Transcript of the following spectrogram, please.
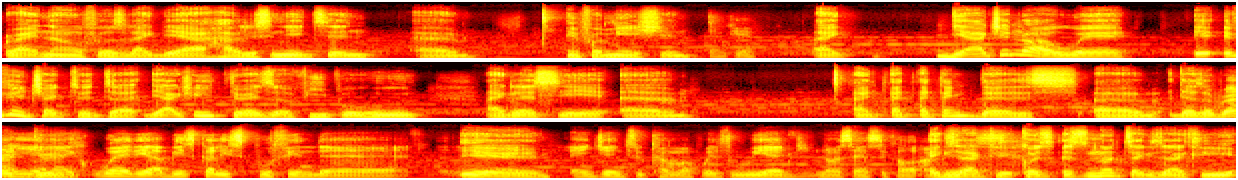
right now feels like they are hallucinating um, information. Okay. Like they're actually not aware. If you check Twitter, there are actually threads of people who, like, let's say, um, I, I, I think there's um, there's a very uh, yeah, good, like where they are basically spoofing the yeah engine to come up with weird nonsensical answers. exactly because it's not exactly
